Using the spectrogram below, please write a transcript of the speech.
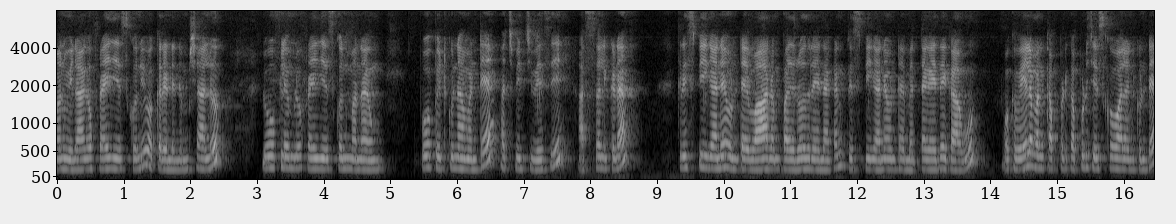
మనం ఇలాగ ఫ్రై చేసుకొని ఒక రెండు నిమిషాలు లో ఫ్లేమ్లో ఫ్రై చేసుకొని మనం పో పెట్టుకున్నామంటే పచ్చిమిర్చి వేసి అస్సలు ఇక్కడ క్రిస్పీగానే ఉంటాయి. వారం పది రోజులైనా కానీ క్రిస్పీగానే ఉంటాయి మెత్తగా అయితే కావు. ఒకవేళ మనకు అప్పటికప్పుడు చేసుకోవాలనుకుంటే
